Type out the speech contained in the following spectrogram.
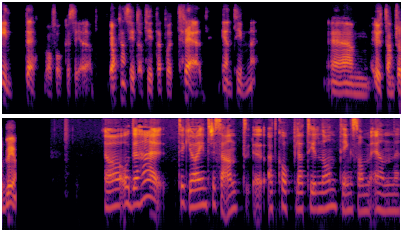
inte vara fokuserad. Jag kan sitta och titta på ett träd i en timme um, utan problem. Ja, och det här tycker jag är intressant eh, att koppla till någonting som en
